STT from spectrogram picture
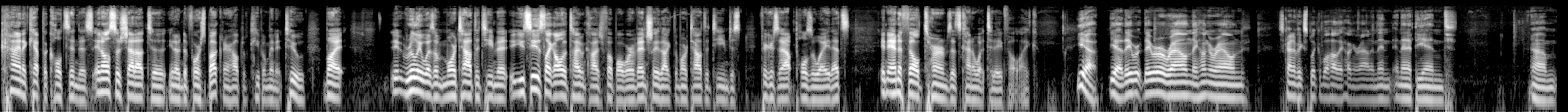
kind of kept the Colts in this. And also shout out to, you know, DeForest Buckner helped keep them in it too. But it really was a more talented team that you see this like all the time in college football where eventually like the more talented team just figures it out and pulls away. That's in NFL terms, that's kind of what today felt like. Yeah, yeah, they were they were around. They hung around. It's kind of explicable how they hung around, and then and then at the end, um,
